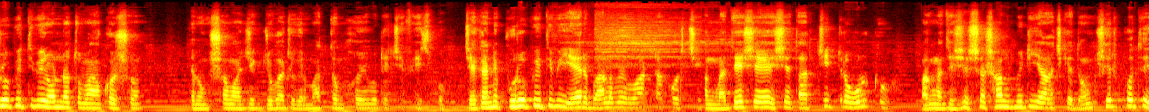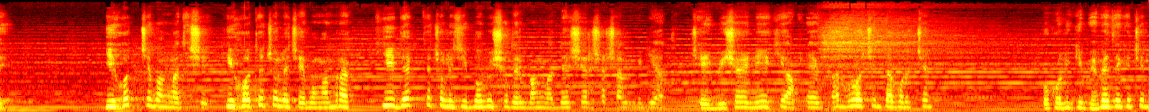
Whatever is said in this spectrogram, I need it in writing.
পুরো পৃথিবীর অন্যতম আকর্ষণ এবং সামাজিক যোগাযোগের মাধ্যম হয়ে উঠেছে ফেসবুক যেখানে পুরো পৃথিবী এর ভালো ব্যবহারটা করছে। বাংলাদেশে এসে তার চিত্র উল্টো। বাংলাদেশের সোশ্যাল মিডিয়া আজকে ধ্বংসের পথে। কি হচ্ছে বাংলাদেশে? কি হতে চলেছে এবং আমরা কি দেখতে চলেছি ভবিষ্যতের বাংলাদেশের সোশ্যাল মিডিয়াতে সেই বিষয় নিয়ে কি আপনি একবার হলো চিন্তা করেছেন? কখনো কি ভেবে দেখেছেন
